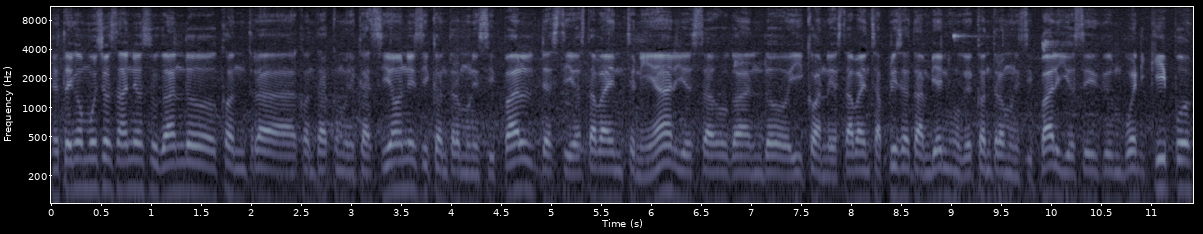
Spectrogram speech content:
yo tengo muchos años jugando contra, contra Comunicaciones y contra Municipal. Desde yo estaba en Tuniar, yo estaba jugando y cuando estaba en Zaprisa también jugué contra Municipal. Yo soy un buen equipo,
